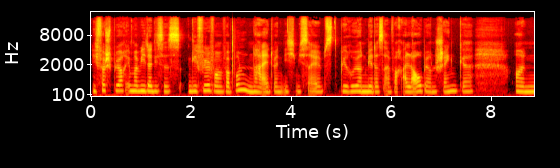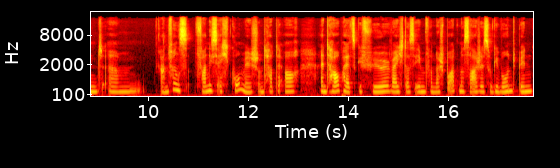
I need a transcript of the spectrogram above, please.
ich verspüre auch immer wieder dieses Gefühl von Verbundenheit, wenn ich mich selbst berühren, mir das einfach erlaube und schenke. Und ähm, anfangs fand ich es echt komisch und hatte auch ein Taubheitsgefühl, weil ich das eben von der Sportmassage so gewohnt bin,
